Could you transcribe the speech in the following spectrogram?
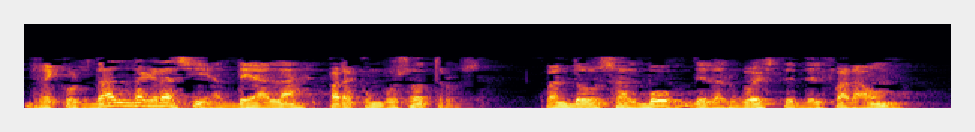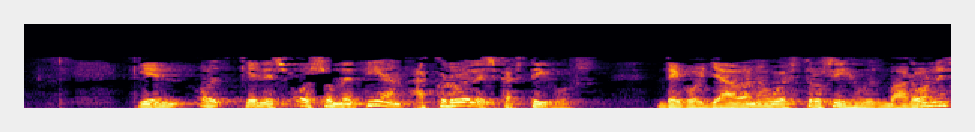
Recordad la gracia de Alá para con vosotros, cuando os salvó de las huestes del faraón quienes os sometían a crueles castigos, degollaban a vuestros hijos varones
